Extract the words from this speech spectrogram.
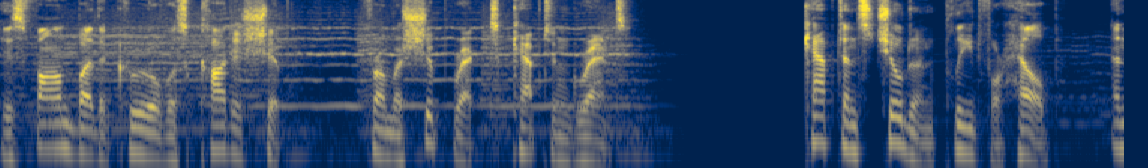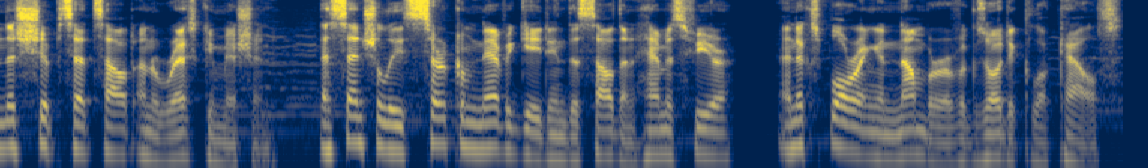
is found by the crew of a Scottish ship from a shipwrecked Captain Grant. Captain's children plead for help, and the ship sets out on a rescue mission, essentially circumnavigating the southern hemisphere and exploring a number of exotic locales.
